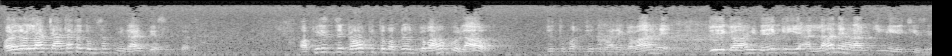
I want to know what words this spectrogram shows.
اور اگر اللہ چاہتا تو تم سب کو ہدایت دے سکتا تھا۔ اور پھر ان سے کہو کہ تم اپنے ان گواہوں کو لاؤ، جو تم جو تمہارے گواہ ہیں۔ جو یہ گواہی دیں کہ یہ اللہ نے حرام کی ہے یہ چیزیں۔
